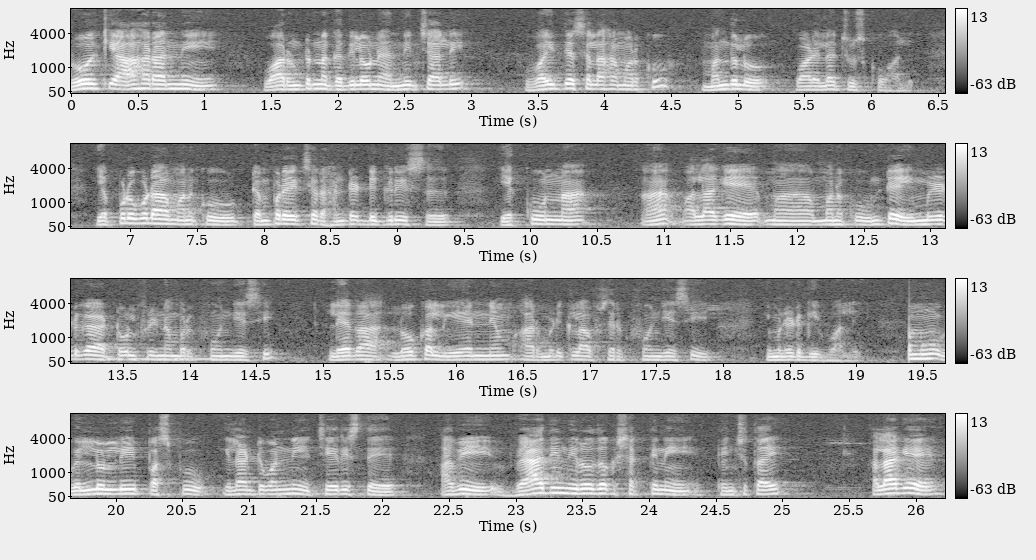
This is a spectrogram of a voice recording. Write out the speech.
రోగికి ఆహారాన్ని వారు ఉంటున్న గదిలోనే అందించాలి. వైద్య సలహా మనకు మందులు వాడేలా చూసుకోవాలి. ఎప్పుడు కూడా మనకు టెంపరేచర్ హండ్రెడ్ డిగ్రీస్ ఎక్కువ ఉన్నా అలాగే మనకు ఉంటే ఇమ్మీడియట్గా టోల్ ఫ్రీ నెంబర్కి ఫోన్ చేసి లేదా లోకల్ ఏఎన్ఎం ఆర్ మెడికల్ ఆఫీసర్కి ఫోన్ చేసి ఇమ్మీడియట్గా ఇవ్వాలి. వెల్లుల్లి పసుపు ఇలాంటివన్నీ చేరిస్తే అవి వ్యాధి నిరోధక శక్తిని పెంచుతాయి. అలాగే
